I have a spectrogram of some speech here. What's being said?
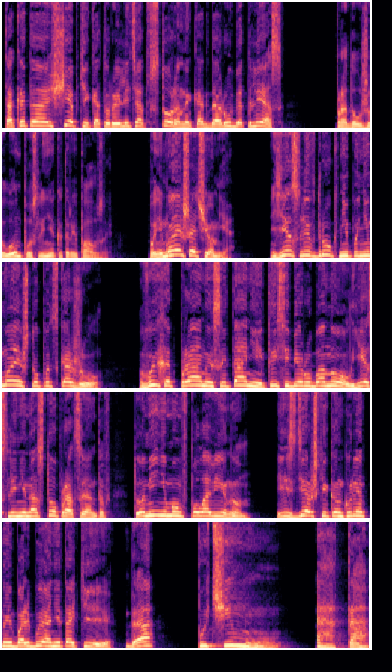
Так это щепки, которые летят в стороны, когда рубят лес!» Продолжил он после некоторой паузы. «Понимаешь, о чем я? Если вдруг не понимаешь, то подскажу. Выход праны с Итании ты себе рубанул, если не на сто процентов, то минимум в половину. Издержки конкурентной борьбы они такие, да?» «Почему это?»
